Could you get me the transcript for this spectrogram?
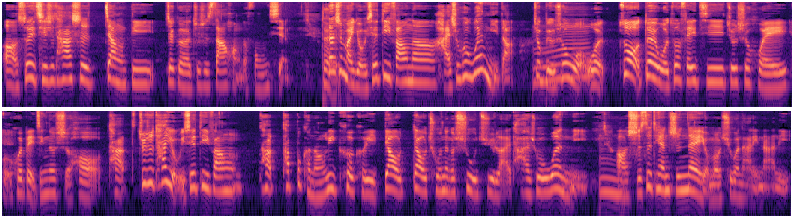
啊、呃，所以其实它是降低这个就是撒谎的风险。但是嘛，有一些地方呢，还是会问你的。就比如说我，我坐对我坐飞机，就是回回北京的时候，它就是它有一些地方，他他不可能立刻可以调调出那个数据来，他还是会问你啊，十四天之内有没有去过哪里哪里，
